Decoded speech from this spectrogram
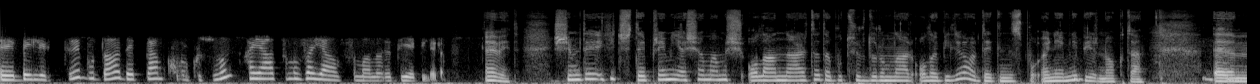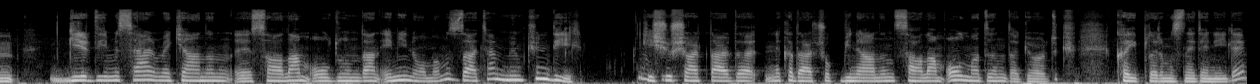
e, belirtti. Bu da deprem korkusunun hayatımıza yansımaları diyebilirim. Evet. Şimdi hiç depremi yaşamamış olanlarda da bu tür durumlar olabiliyor dediniz. Bu önemli bir nokta. Ee, girdiğimiz her mekanın e, sağlam olduğundan emin olmamız zaten mümkün değil. Ki şu şartlarda ne kadar çok binanın sağlam olmadığını da gördük kayıplarımız nedeniyle.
